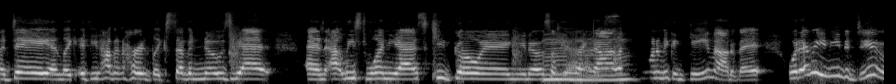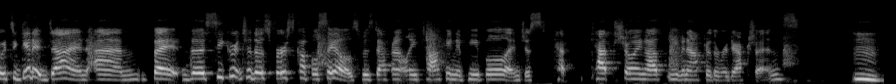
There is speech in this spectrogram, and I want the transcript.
a day and like if you haven't heard like seven no's yet and at least one yes keep going you know something like that like Mhm. you want to make a game out of it whatever you need to do to get it done um, but the secret to those first couple sales was definitely talking to people and just kept kept showing up even after the rejections Mm,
